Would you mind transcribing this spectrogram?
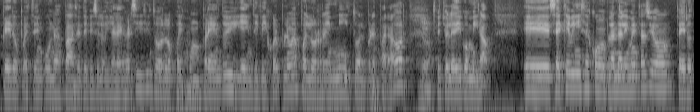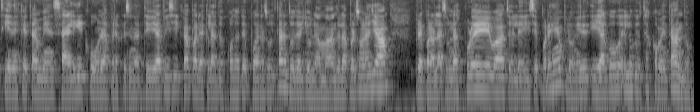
pero pues tengo unas bases de fisiología del ejercicio, todo lo que comprendo y identifico el problema, pues lo remito al preparador. Entonces yo le digo, mira, eh, sé que viniste con un plan de alimentación, pero tienes que también salir con una prescripción de actividad física para que las dos cosas te puedan resultar. Entonces yo la mando a la persona ya, prepararle hacer unas pruebas, entonces le dice, por ejemplo, y, algo es lo que tú estás comentando.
